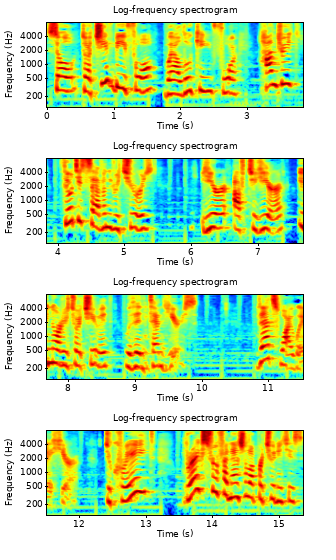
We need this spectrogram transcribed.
So, to achieve BFO, we are looking for 137 returns year after year in order to achieve it within 10 years. That's why we're here to create breakthrough financial opportunities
